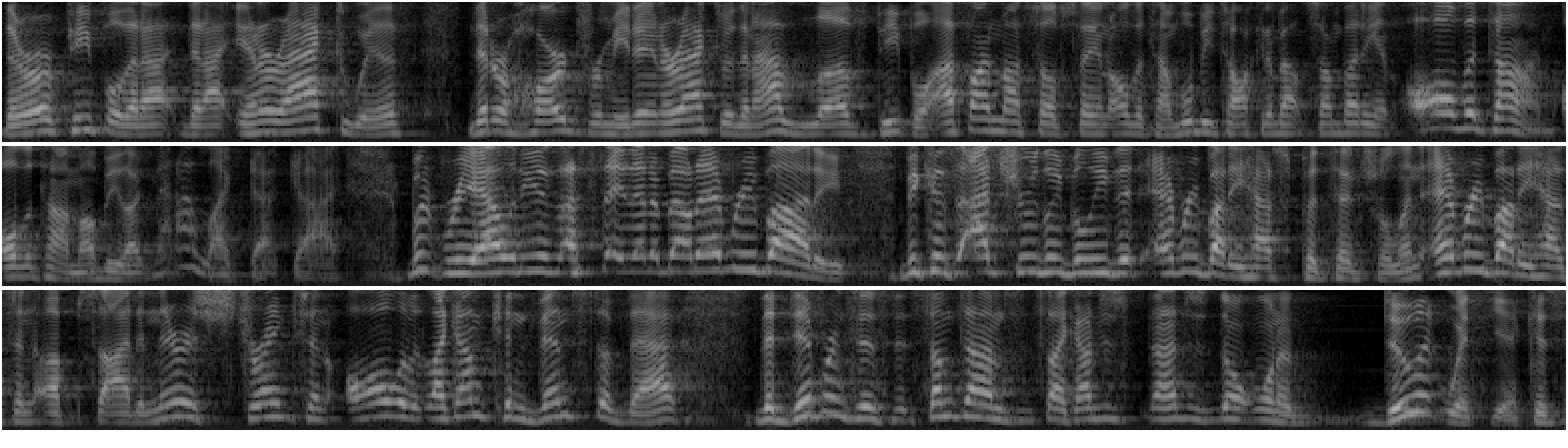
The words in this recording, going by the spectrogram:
there are people that I, that I interact with that are hard for me to interact with, and I love people. I find myself saying all the time, we'll be talking about somebody, and all the time, all the time, I'll be like, man, I like that guy. But reality is, I say that about everybody because I truly believe that everybody has potential and everybody has an upside, and there is strengths in all of it. Like I'm convinced of that. The difference is that sometimes it's like I just I just don't want to do it with you because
